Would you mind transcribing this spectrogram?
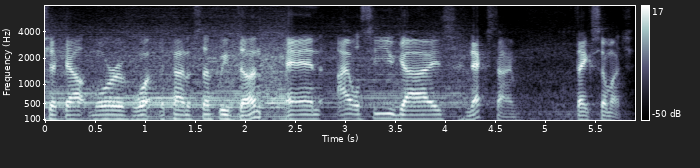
check out more of what the kind of stuff we've done. And I will see you guys next time. Thanks so much.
